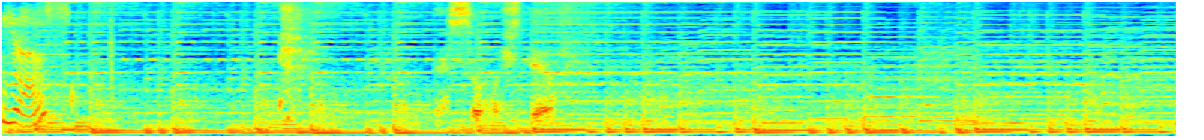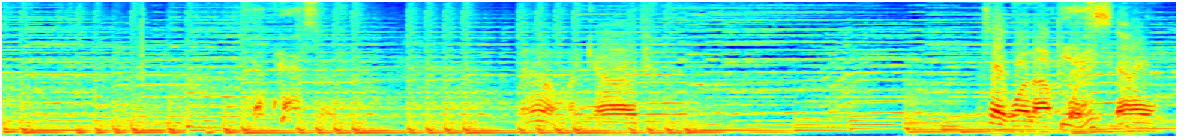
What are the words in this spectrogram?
Yes. That's so much stuff. That passive. Oh my god. It's like one off Yes? voice is dying.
